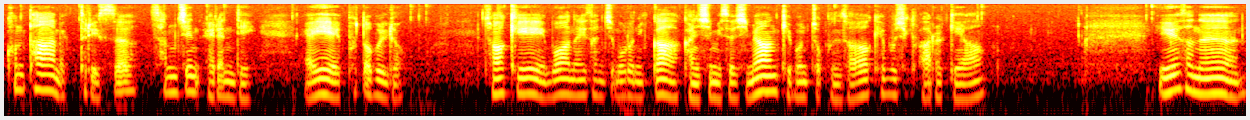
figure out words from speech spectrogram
콘타 매트릭스, 삼진 L&D, AFW. 정확히 뭐 하는 회사인지 모르니까 관심 있으시면 기본적 분석 해보시기 바랄게요. 이 회사는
